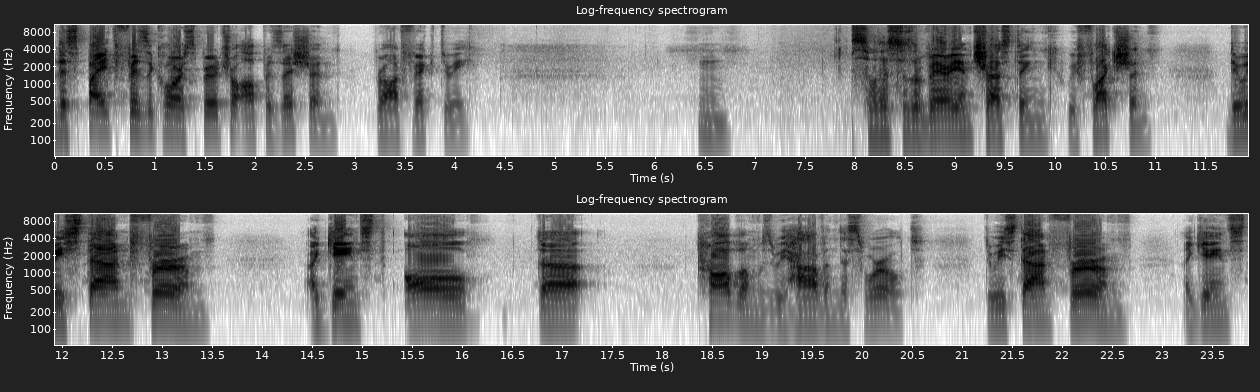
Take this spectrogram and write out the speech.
despite physical or spiritual opposition brought victory. Hmm. So, this is a very interesting reflection. Do we stand firm against all the problems we have in this world? Do we stand firm against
